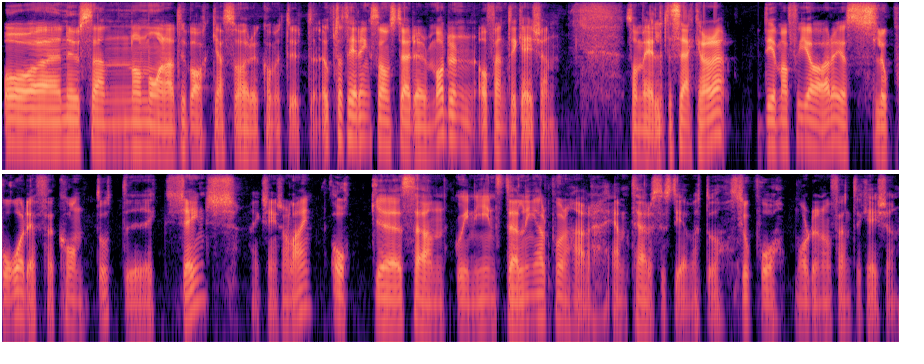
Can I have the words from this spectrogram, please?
och nu sedan någon månad tillbaka så har det kommit ut en uppdatering som stödjer Modern Authentication som är lite säkrare det man får göra är att slå på det för kontot i Exchange, Exchange Online och eh, sen gå in i inställningar på det här MTR-systemet och slå på Modern Authentication.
